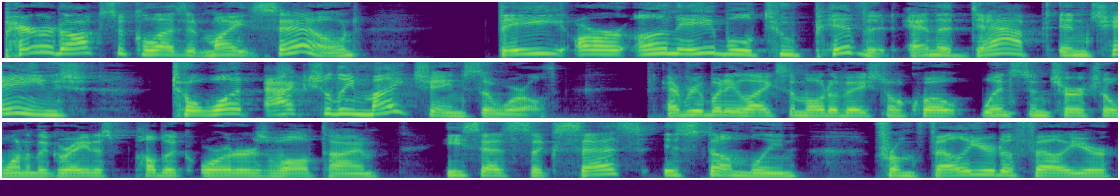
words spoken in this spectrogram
paradoxical as it might sound, they are unable to pivot and adapt and change to what actually might change the world. Everybody likes a motivational quote. Winston Churchill, one of the greatest public orators of all time, he says, Success is stumbling from failure to failure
